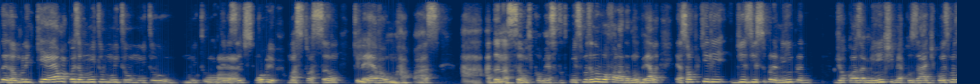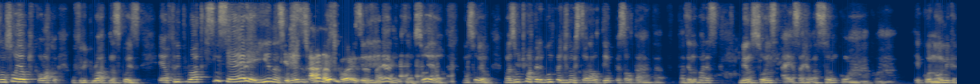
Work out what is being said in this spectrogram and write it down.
The Rambling, que é uma coisa muito, muito, muito, muito uhum. interessante sobre uma situação que leva um rapaz à, à danação, que começa tudo com isso. Mas eu não vou falar da novela, é só porque ele diz isso para mim, para jocosamente me acusar de coisas, mas não sou eu que coloco o Felipe Roth nas coisas. É o Felipe Roth que se insere aí nas que coisas. Está nas coisas, né? né? Não sou eu, não sou eu. Mas última pergunta para a gente não estourar o tempo, o pessoal está tá fazendo várias menções a essa relação com a, com a econômica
